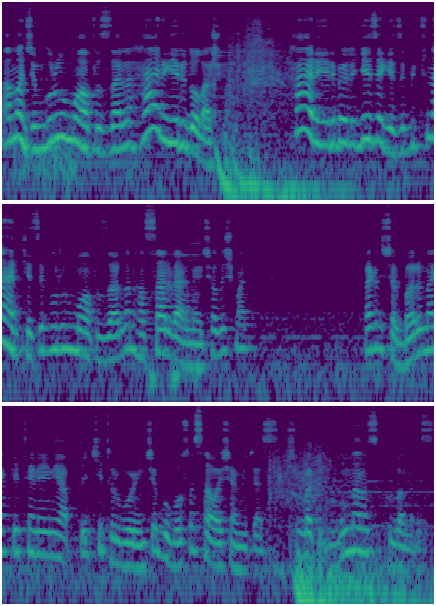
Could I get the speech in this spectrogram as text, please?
Amacım bu ruh muhafızlarla her yeri dolaşmak. Her yeri böyle geze geze bütün herkese bu ruh muhafızlardan hasar vermeye çalışmak. Arkadaşlar barınak yeteneğini yaptı. iki tur boyunca bu boss'a savaşamayacağız. Şimdi bakın bundan nasıl kullanırız?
